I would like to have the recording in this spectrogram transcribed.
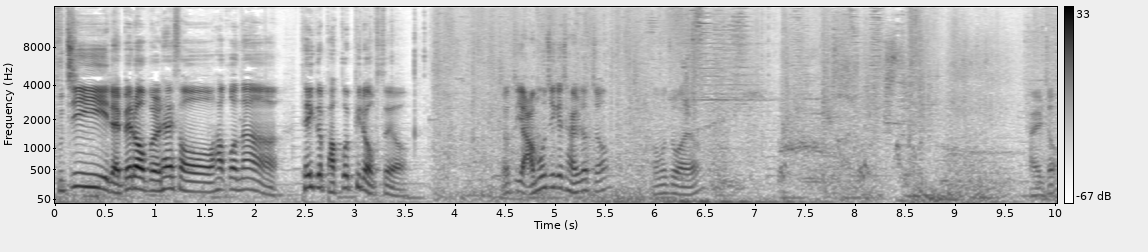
굳이 레벨업을 해서 하거나 deck을 바꿀 필요 없어요 이것도 야무지게 잘 졌죠? 너무 좋아요 알죠?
